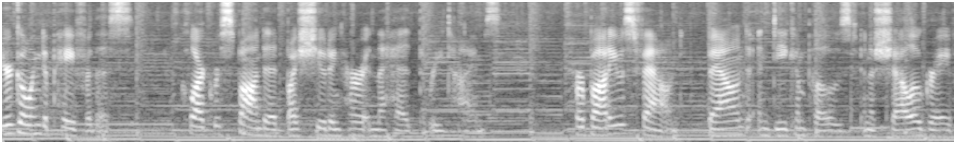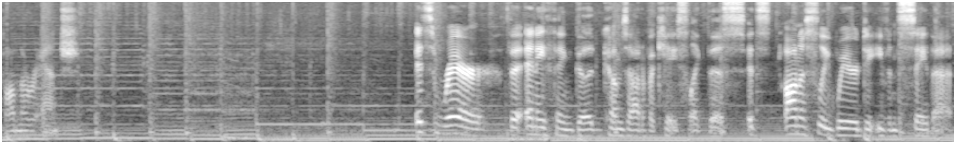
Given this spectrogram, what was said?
You're going to pay for this. Clark responded by shooting her in the head three times. Her body was found, bound and decomposed in a shallow grave on the ranch. It's rare that anything good comes out of a case like this. It's honestly weird to even say that.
